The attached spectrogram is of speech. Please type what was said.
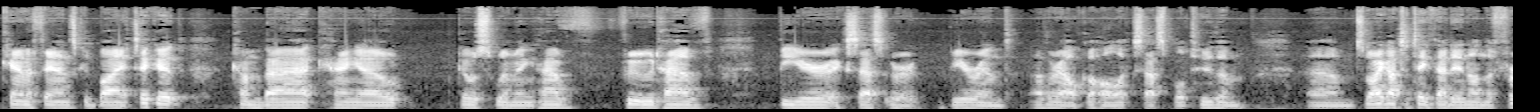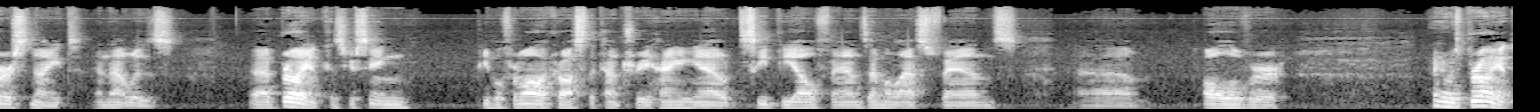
Canada fans could buy a ticket, come back, hang out, go swimming, have food, have beer access or beer and other alcohol accessible to them. Um, so I got to take that in on the first night, and that was uh, brilliant because you're seeing people from all across the country hanging out, CPL fans, MLS fans, um, all over. And it was brilliant.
